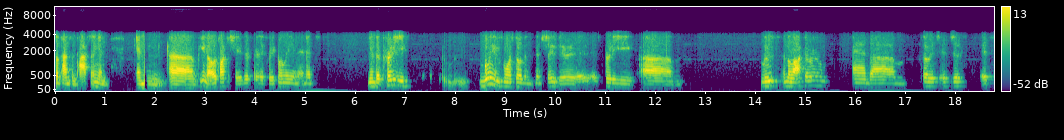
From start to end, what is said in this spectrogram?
sometimes in passing and and uh, you know talk to Shazier fairly frequently, and, and it's you know they're pretty. Williams more so than than Shazier is, is pretty um, loose in the locker room, and um, so it's it's just it's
